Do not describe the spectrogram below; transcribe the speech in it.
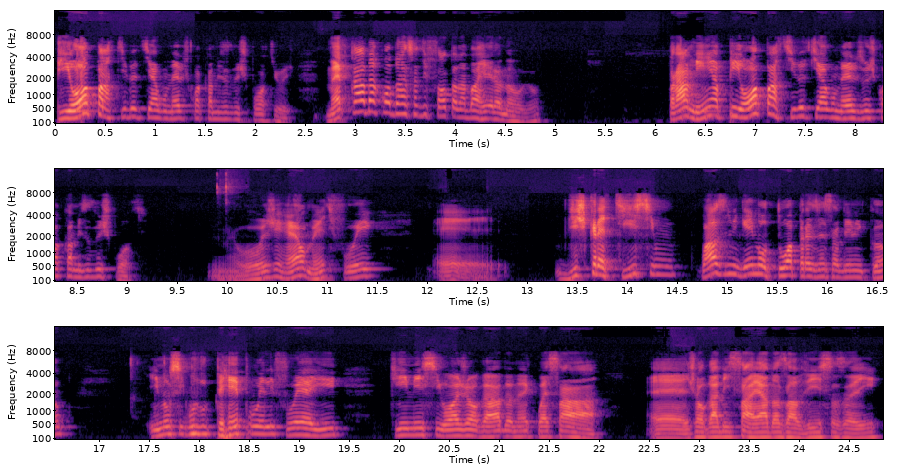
Pior partida de Thiago Neves com a camisa do esporte hoje. Não é por causa da cobrança de falta na barreira, não, viu? Pra mim, a pior partida de Thiago Neves hoje com a camisa do esporte. Hoje realmente foi é, discretíssimo. Quase ninguém notou a presença dele em campo. E no segundo tempo ele foi aí que iniciou a jogada, né? Com essa é, jogada ensaiada às avessas aí.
